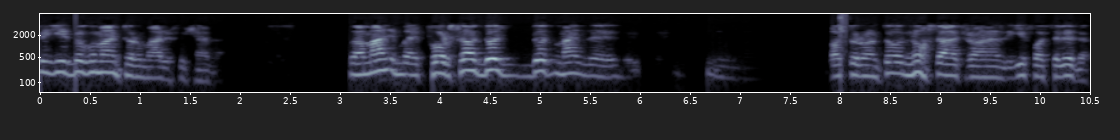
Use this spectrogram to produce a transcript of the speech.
بگیر بگو من تو رو معرفی کردم. و من پرسا دو, دو من با تورنتو نه ساعت رانندگی فاصله دارم.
